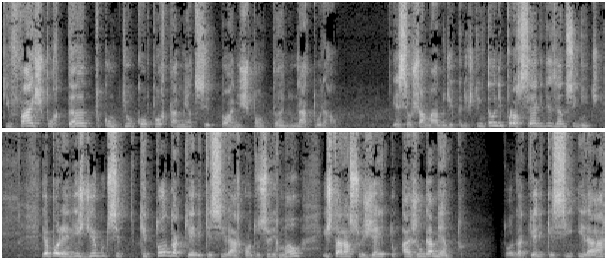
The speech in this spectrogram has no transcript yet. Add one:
que faz, portanto, com que o comportamento se torne espontâneo, natural. Esse é o chamado de Cristo. Então ele prossegue dizendo o seguinte: Eu, porém, lhes digo que, se, que todo aquele que se irá contra o seu irmão estará sujeito a julgamento. Todo aquele que se irá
